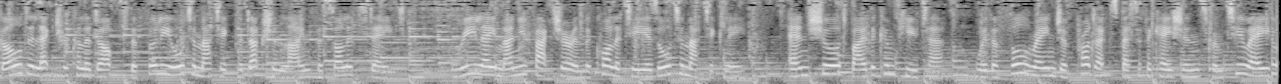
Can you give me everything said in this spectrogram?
Gold Electrical adopts the fully automatic production line for solid state relay manufacture and the quality is automatically ensured by the computer, with a full range of product specifications from 2A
